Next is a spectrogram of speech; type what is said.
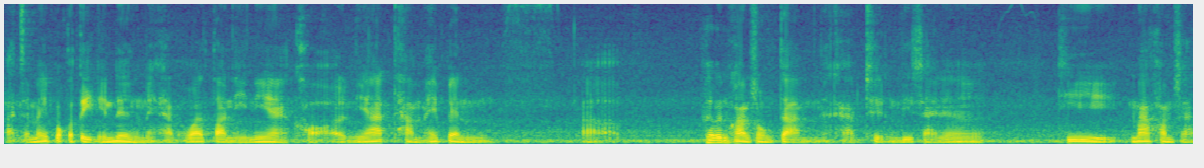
อาจจะไม่ปกตินิดนึงนะครับ เพราะว่าตอนนี้เนี่ยขออนุญาตทำให้เป็นเพื่อเป็นความทรงจำนะครับ ถึงดีไซเนอร์ที่มากความสา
